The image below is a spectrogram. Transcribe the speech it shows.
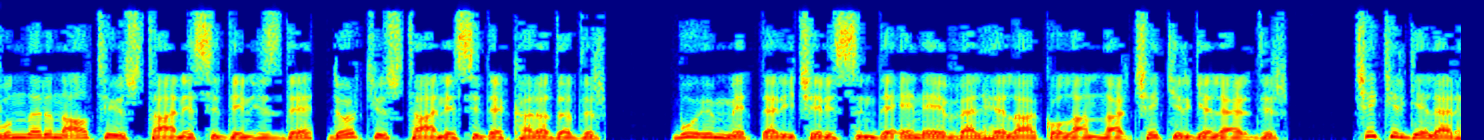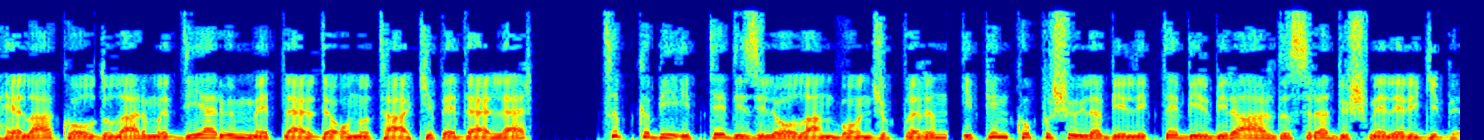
bunların 600 tanesi denizde, 400 tanesi de karadadır, bu ümmetler içerisinde en evvel helak olanlar çekirgelerdir, çekirgeler helak oldular mı diğer ümmetler de onu takip ederler, Tıpkı bir ipte dizili olan boncukların, ipin kopuşuyla birlikte birbiri ardı sıra düşmeleri gibi.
